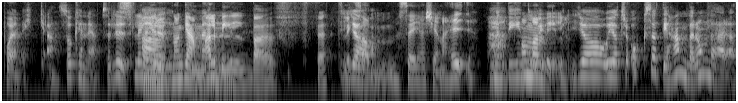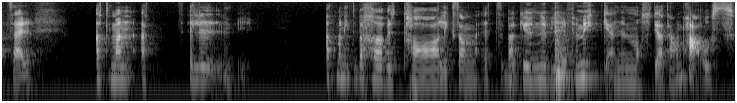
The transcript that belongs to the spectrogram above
på en vecka. Så kan det absolut slänger Ja. ut någon gammal Men- bild bara för att liksom säga tjena hej. Men det är inte, Om man vill. Ja, och jag tror också att det handlar om det här att så här, att man, att, eller, att man inte behöver ta liksom ett, bara gud nu blir det för mycket, nu måste jag ta en paus.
